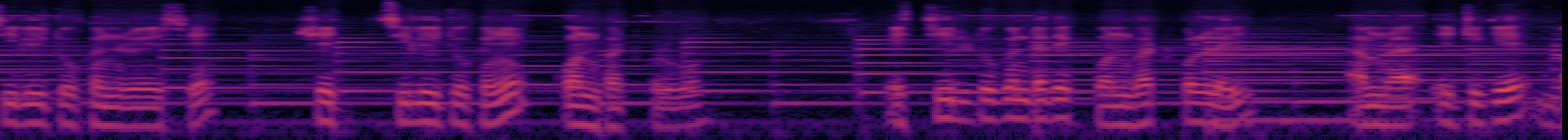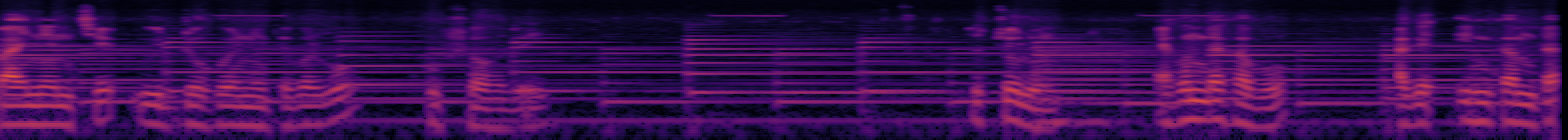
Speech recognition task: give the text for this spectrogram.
চিলি টোকেন রয়েছে সেই চিলি টোকেনে কনভার্ট করব। এই চিল টোকেনটাতে কনভার্ট করলেই আমরা এটিকে বাইন্যান্সে উইথড্র করে নিতে পারব খুব সহজেই। তো চলুন, এখন দেখাবো আগে ইনকামটা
